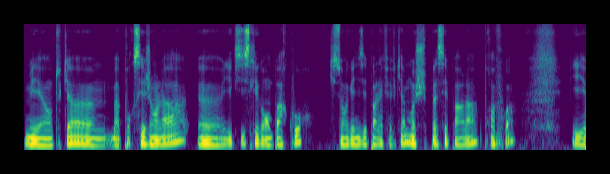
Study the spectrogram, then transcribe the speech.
Mais en tout cas, bah, pour ces gens-là, il existe les grands parcours qui sont organisés par la FFK. Moi, je suis passé par là trois fois et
